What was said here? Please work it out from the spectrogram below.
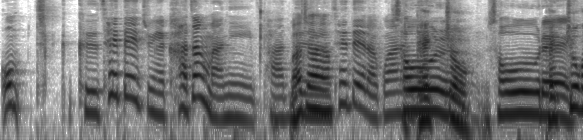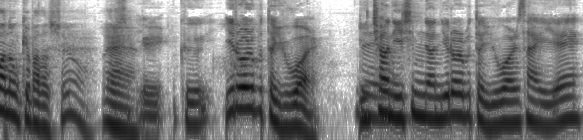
어, 그 세대 중에 가장 많이 받는 맞아요. 세대라고 하는 서울 백조. 서울에 100조가 넘게 받았어요. 예. 일- 그 1월부터 6월, 네. 2020년 1월부터 6월 사이에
